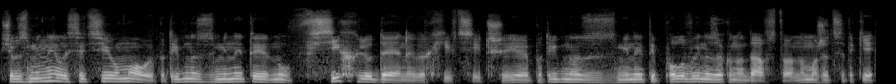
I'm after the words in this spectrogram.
Щоб змінилися ці умови, потрібно змінити ну всіх людей на верхівці, чи потрібно змінити половину законодавства? Ну може це такі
